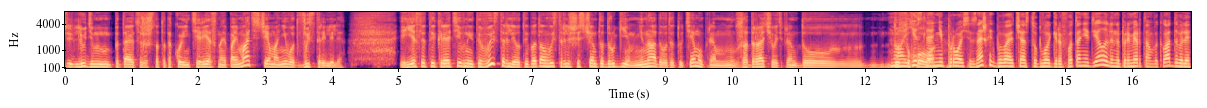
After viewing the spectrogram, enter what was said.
люди пытаются же что-то такое интересное поймать, с чем они вот выстрелили. И если ты креативный, и ты выстрелил, ты потом выстрелишь и с чем-то другим. Не надо вот эту тему прям ну, задрачивать прям до, ну, до а сухого. если они просят? Знаешь, как бывает часто у блогеров? Вот они делали, например, там выкладывали,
